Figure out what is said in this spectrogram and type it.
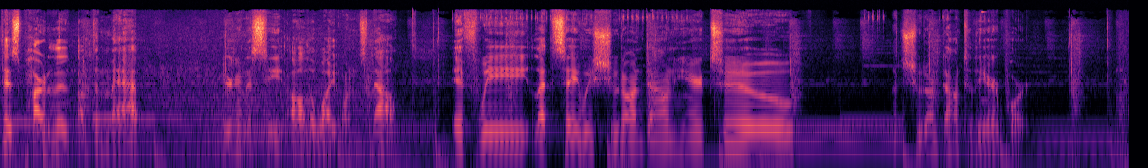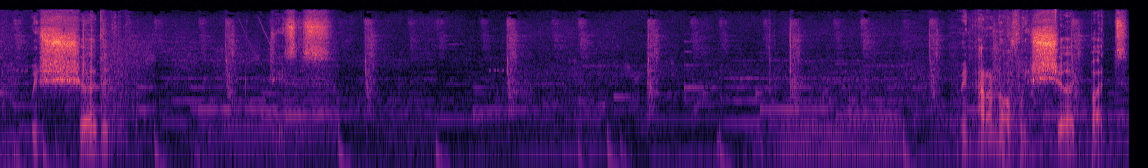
this part of the of the map, you're gonna see all the white ones. Now, if we let's say we shoot on down here to let's shoot on down to the airport. We should Jesus. I mean, I don't know if we should, but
